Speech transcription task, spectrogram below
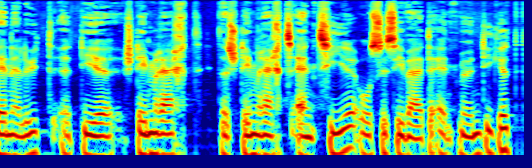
diesen Leuten die Stimmrecht, das Stimmrecht zu entziehen, außer sie werden entmündigt.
